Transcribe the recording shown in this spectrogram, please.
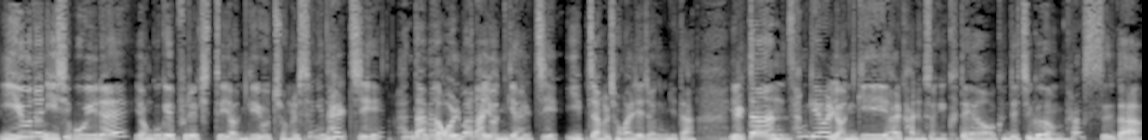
이유는 25일에 영국의 브렉시트 연기 요청을 승인할지 한다면 얼마나 연기할지 이 입장을 정할 예정입니다. 일단 3개월 연기할 가능성이 크대요. 근데 지금 음. 프랑스 가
